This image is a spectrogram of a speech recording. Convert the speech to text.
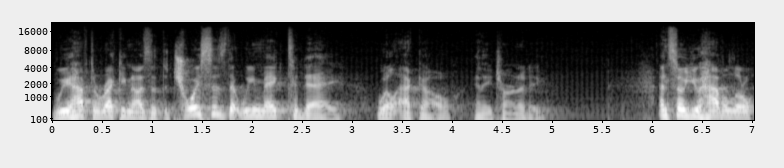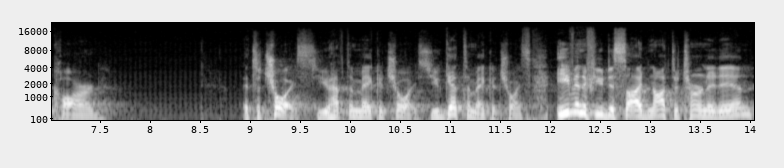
we have to recognize that the choices that we make today will echo in eternity. And so you have a little card. It's a choice. You have to make a choice. You get to make a choice. Even if you decide not to turn it in,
